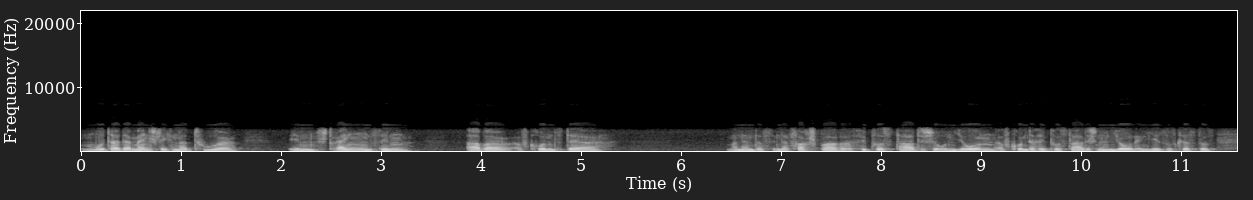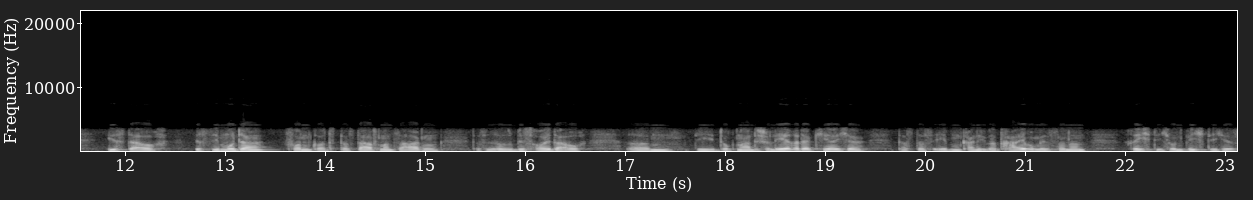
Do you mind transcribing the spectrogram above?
Mutter der menschlichen Natur, im strengen Sinn, aber aufgrund der, man nennt das in der Fachsprache hypostatische Union, aufgrund der hypostatischen Union in Jesus Christus ist er auch, ist die Mutter von Gott. Das darf man sagen. Das ist also bis heute auch ähm, die dogmatische Lehre der Kirche, dass das eben keine Übertreibung ist, sondern richtig und wichtig ist.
